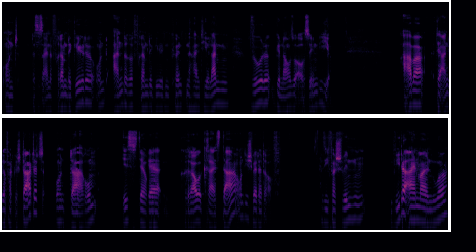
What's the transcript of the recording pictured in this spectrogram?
Und das ist eine fremde Gilde und andere fremde Gilden könnten halt hier landen, würde genauso aussehen wie hier. Aber der Angriff hat gestartet und darum ist der, der graue Kreis da und die Schwerter drauf. Sie verschwinden wieder einmal nur,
